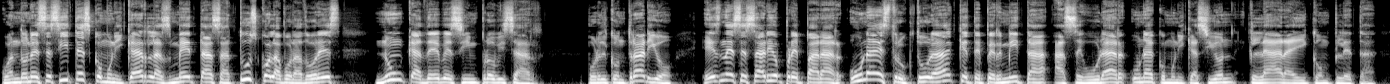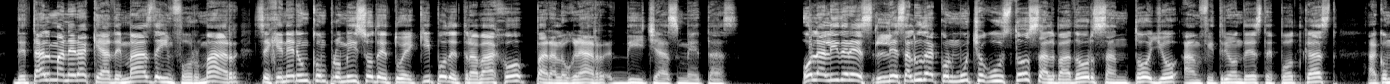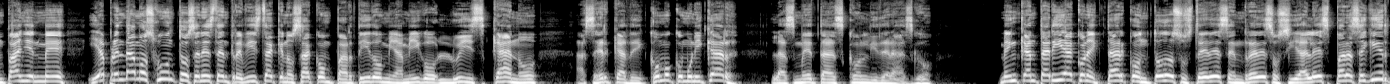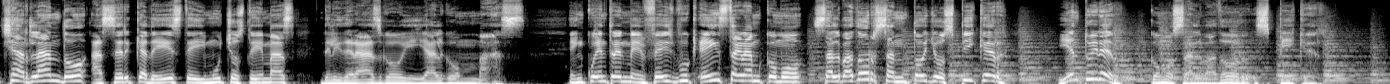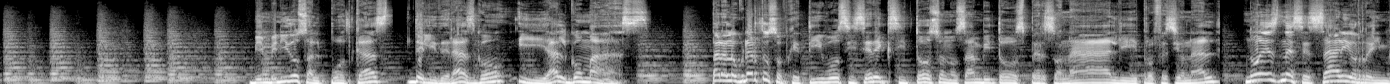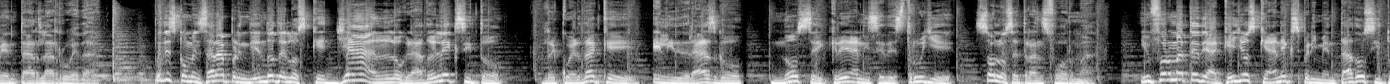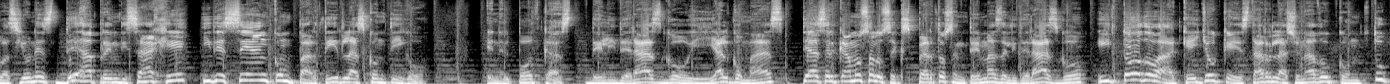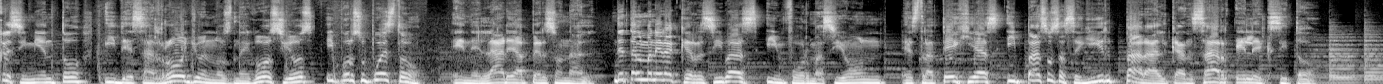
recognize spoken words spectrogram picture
Cuando necesites comunicar las metas a tus colaboradores, nunca debes improvisar. Por el contrario, es necesario preparar una estructura que te permita asegurar una comunicación clara y completa. De tal manera que además de informar, se genere un compromiso de tu equipo de trabajo para lograr dichas metas. Hola líderes, les saluda con mucho gusto Salvador Santoyo, anfitrión de este podcast. Acompáñenme y aprendamos juntos en esta entrevista que nos ha compartido mi amigo Luis Cano acerca de cómo comunicar las metas con liderazgo. Me encantaría conectar con todos ustedes en redes sociales para seguir charlando acerca de este y muchos temas de liderazgo y algo más. Encuéntrenme en Facebook e Instagram como Salvador Santoyo Speaker y en Twitter como Salvador Speaker. Bienvenidos al podcast de liderazgo y algo más. Para lograr tus objetivos y ser exitoso en los ámbitos personal y profesional, no es necesario reinventar la rueda. Puedes comenzar aprendiendo de los que ya han logrado el éxito. Recuerda que el liderazgo no se crea ni se destruye, solo se transforma. Infórmate de aquellos que han experimentado situaciones de aprendizaje y desean compartirlas contigo. En el podcast de liderazgo y algo más, te acercamos a los expertos en temas de liderazgo y todo aquello que está relacionado con tu crecimiento y desarrollo en los negocios y por supuesto en el área personal, de tal manera que recibas información, estrategias y pasos a seguir para alcanzar el éxito.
